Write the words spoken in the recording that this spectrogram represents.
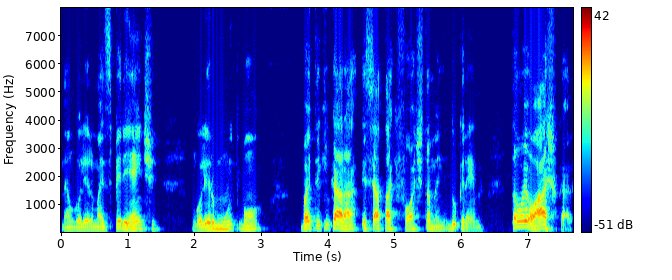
Né? Um goleiro mais experiente, um goleiro muito bom, vai ter que encarar esse ataque forte também do Grêmio. Então eu acho, cara,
